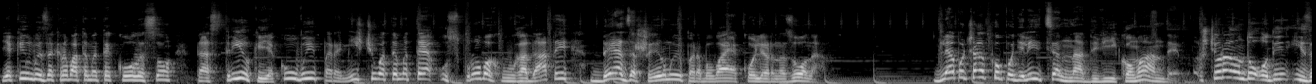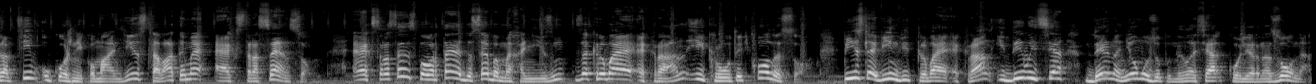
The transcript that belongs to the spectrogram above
яким ви закриватимете колесо, та стрілки, яку ви переміщуватимете у спробах вгадати, де за ширмою перебуває колірна зона. Для початку поділіться на дві команди. Щораунду один із гравців у кожній команді ставатиме екстрасенсом. Екстрасенс повертає до себе механізм, закриває екран і крутить колесо. Після він відкриває екран і дивиться, де на ньому зупинилася колірна зона.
